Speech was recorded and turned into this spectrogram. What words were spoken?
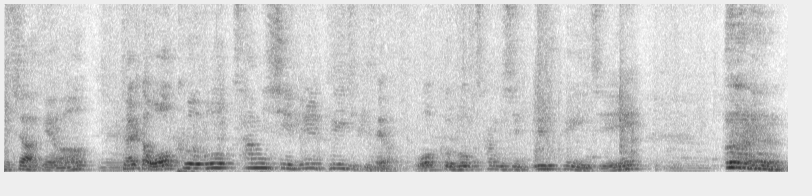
시작할게요. 자, 일단 워크북 31페이지 피세요. 워크북 31페이지.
